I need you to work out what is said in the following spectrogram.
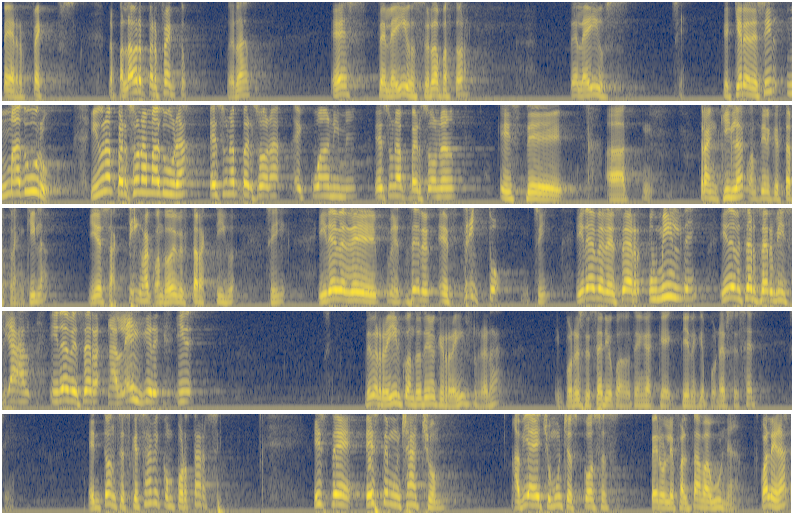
Perfectos. La palabra perfecto, ¿verdad? Es teleíos, ¿verdad, pastor? Teleíos. Que quiere decir maduro. Y una persona madura es una persona ecuánime, es una persona este, ah, tranquila cuando tiene que estar tranquila y es activa cuando debe estar activa, ¿sí? Y debe de ser estricto, ¿sí? Y debe de ser humilde, y debe ser servicial, y debe ser alegre, y debe reír cuando tiene que reír, ¿verdad? Y ponerse serio cuando tenga que, tiene que ponerse serio, ¿sí? Entonces, que sabe comportarse. Este, este muchacho había hecho muchas cosas, pero le faltaba una. ¿Cuál era?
